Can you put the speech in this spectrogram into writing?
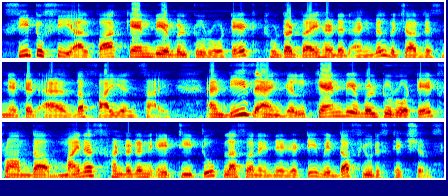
C to C alpha can be able to rotate through the dihedral angle which are designated as the phi and psi. And these angle can be able to rotate from the minus 180 to plus 180 with the few restrictions.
